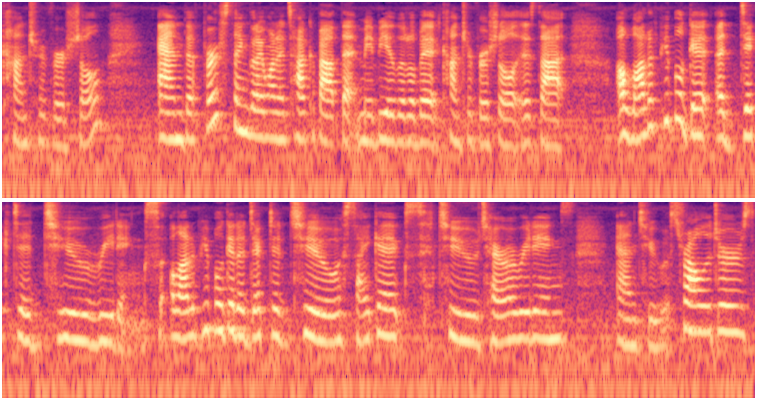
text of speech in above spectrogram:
controversial and the first thing that I want to talk about that may be a little bit controversial is that a lot of people get addicted to readings. A lot of people get addicted to psychics, to tarot readings, and to astrologers.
